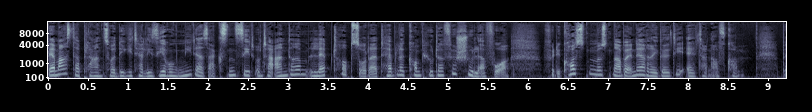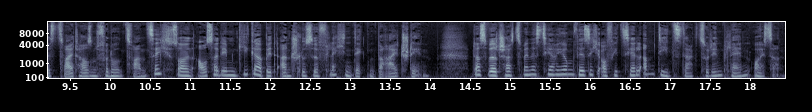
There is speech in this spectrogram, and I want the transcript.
Der Masterplan zur Digitalisierung Niedersachsens sieht unter anderem Laptops oder Tablet-Computer für Schüler vor. Für die Kosten müssten aber in der Regel die Eltern aufkommen. Bis 2025 sollen außerdem Gigabit-Anschlüsse flächendeckend bereitstehen. Das Wirtschaftsministerium will sich offiziell am Dienstag zu den Plänen äußern.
